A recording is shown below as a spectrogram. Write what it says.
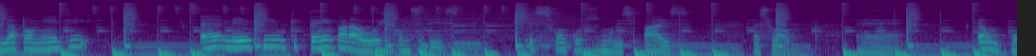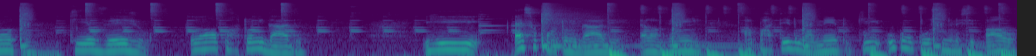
e atualmente é meio que o que tem para hoje, como se diz esses concursos municipais, pessoal, é, é um ponto que eu vejo uma oportunidade. E essa oportunidade, ela vem a partir do momento que o concurso municipal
